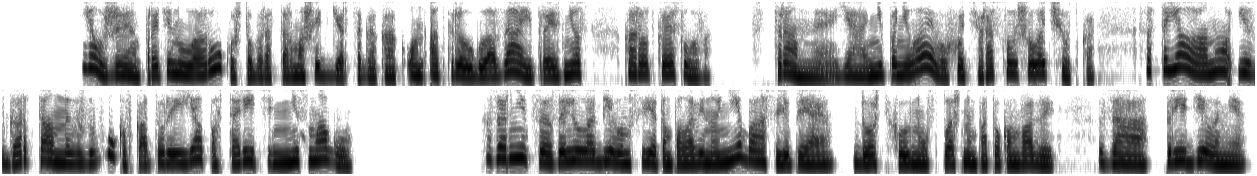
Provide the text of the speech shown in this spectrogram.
Я уже протянула руку, чтобы растормошить герцога, как он открыл глаза и произнес короткое слово. Странное, я не поняла его, хоть расслышала четко. Состояло оно из гортанных звуков, которые я повторить не смогу. Зорница залила белым светом половину неба, ослепляя. Дождь хлынул сплошным потоком воды. За пределами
